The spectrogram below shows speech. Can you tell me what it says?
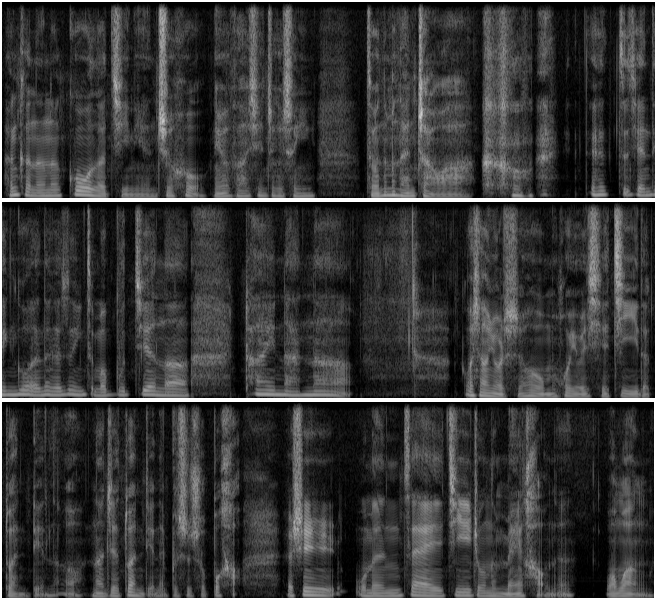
很可能呢，过了几年之后，你会发现这个声音怎么那么难找啊？之前听过的那个声音怎么不见了？太难了。我想有时候我们会有一些记忆的断点了哦。那这断点呢，不是说不好，而是我们在记忆中的美好呢，往往。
